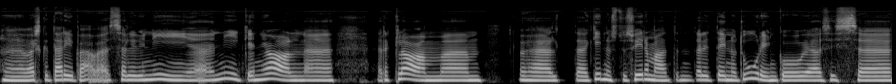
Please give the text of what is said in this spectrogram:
värsket Äripäeva, et seal oli nii, nii geniaalne reklaam äh, ühelt kindlustusfirmalt, et nad olid teinud uuringu ja siis äh,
